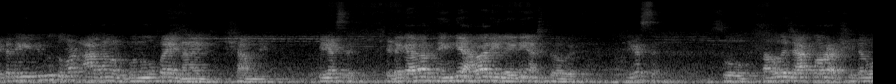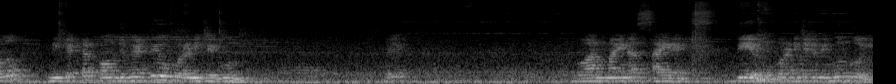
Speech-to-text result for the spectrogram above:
এটা থেকে কিন্তু তোমার আগানোর কোনো উপায় নাই সামনে। ঠিক আছে? এটাকে আবার ভেঙে আবার এই লাইনে আসতে হবে। ঠিক আছে? সো তাহলে যা করার সেটা হলো নিচেরটার কনজুগেট দিয়ে উপরে নিচে গুণ। ওয়ান মাইনাস সাইন এক্স দিয়ে উপরে নিচে যদি গুণ করি,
